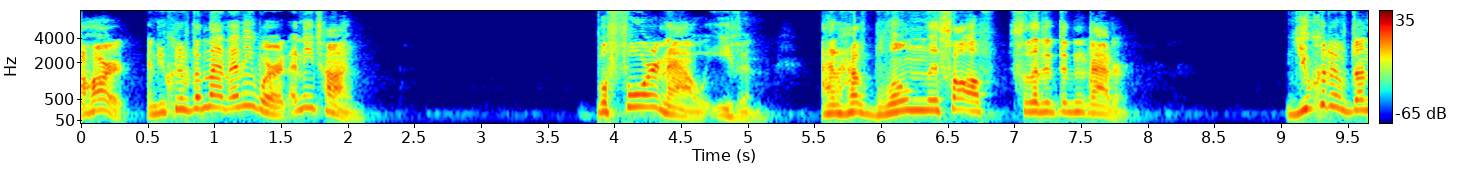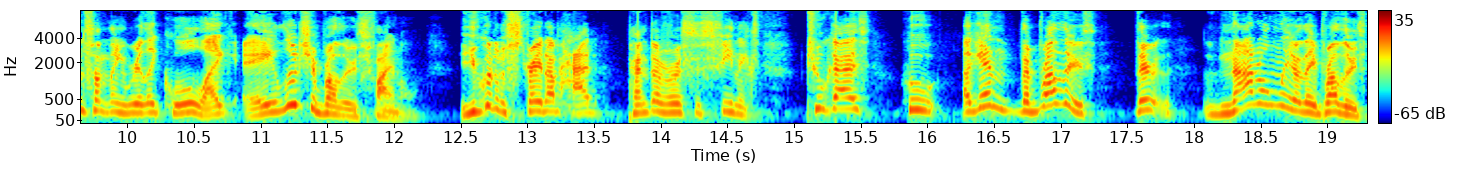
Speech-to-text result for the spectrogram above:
Hart. And you could have done that anywhere at any time. Before now, even. And have blown this off so that it didn't matter. You could have done something really cool like a Lucha Brothers final. You could have straight up had Penta versus Fénix. Two guys who, again, they're brothers. They're not only are they brothers,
